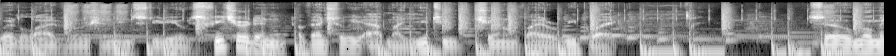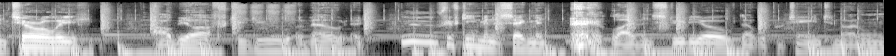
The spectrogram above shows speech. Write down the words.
where the live version in studio is featured, and eventually at my YouTube channel via replay. So, momentarily, I'll be off to do about a 15 minute segment live in studio that will pertain to not only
